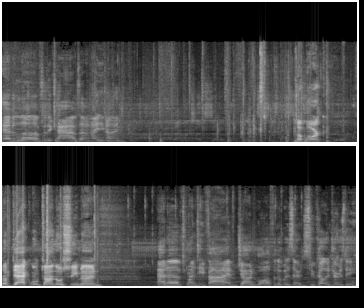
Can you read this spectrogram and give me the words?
Kevin Love for the Cavs out of 99. What's up, Mark? What's up, Dak? Long time no see, man. Out of 25, John Wall for the Wizards, two color jersey.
